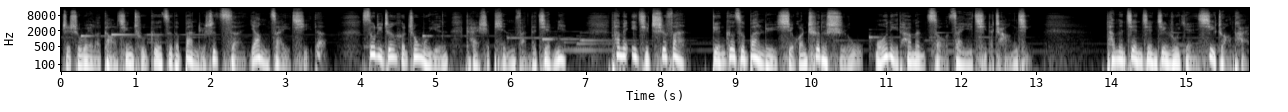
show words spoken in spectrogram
只是为了搞清楚各自的伴侣是怎样在一起的。苏丽珍和周慕云开始频繁的见面，他们一起吃饭。点各自伴侣喜欢吃的食物，模拟他们走在一起的场景。他们渐渐进入演戏状态，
